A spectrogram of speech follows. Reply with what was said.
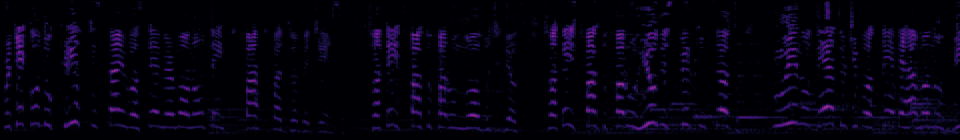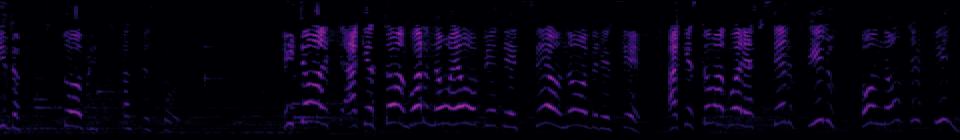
Porque quando Cristo está em você, meu irmão, não tem espaço para desobediência. Só tem espaço para o novo de Deus. Só tem espaço para o rio do Espírito Santo fluindo dentro de você, derramando vida sobre as pessoas. Então a, a questão agora não é obedecer ou não obedecer. A questão agora é ser filho ou não ser filho.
